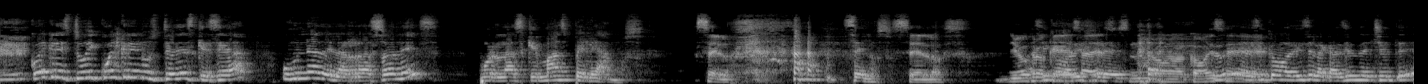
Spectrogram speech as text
¿Cuál crees tú y cuál creen ustedes que sea una de las razones por las que más peleamos? Celos. Celos. Celos. Yo creo Así que esa dice- es número uno, como dice... Así como dice la canción del Chente,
